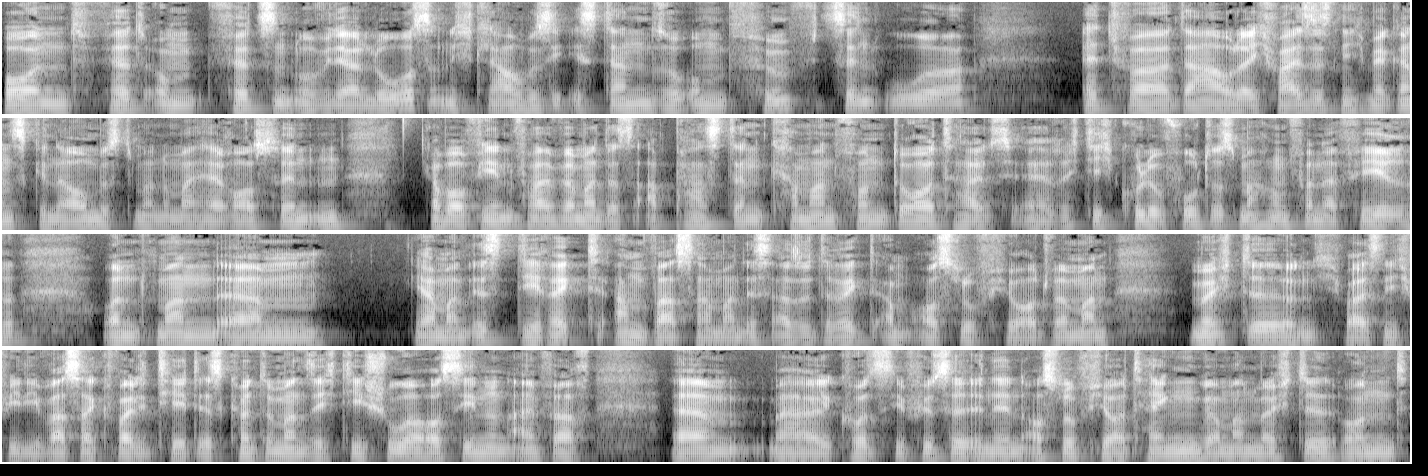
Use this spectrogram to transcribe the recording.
und fährt um 14 Uhr wieder los und ich glaube, sie ist dann so um 15 Uhr etwa da oder ich weiß es nicht mehr ganz genau, müsste man nochmal herausfinden. Aber auf jeden Fall, wenn man das abpasst, dann kann man von dort halt äh, richtig coole Fotos machen von der Fähre und man ähm, ja, man ist direkt am Wasser, man ist also direkt am Oslofjord. Wenn man möchte, und ich weiß nicht, wie die Wasserqualität ist, könnte man sich die Schuhe ausziehen und einfach ähm, mal kurz die Füße in den Oslofjord hängen, wenn man möchte. Und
